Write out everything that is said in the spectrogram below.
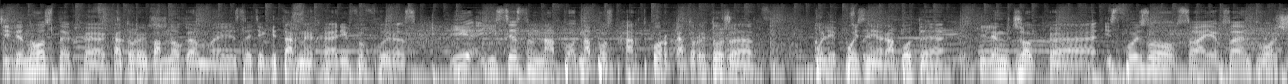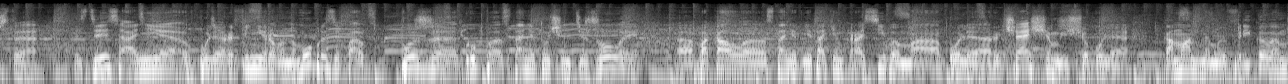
90-х, э, который во многом из этих гитарных рифов вырос. И, естественно, на, на пост-хардкор, который тоже более поздние работы Killing Joke э, использовал в, своей, в своем творчестве. Здесь они в более рафинированном образе. Позже группа станет очень тяжелой, э, вокал э, станет не таким красивым, а более рычащим, еще более командным и фриковым.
